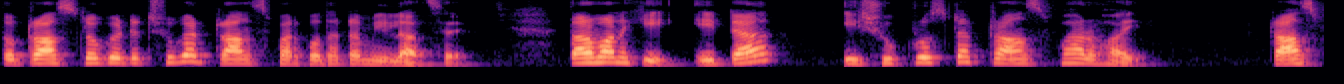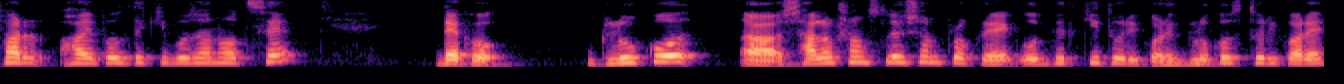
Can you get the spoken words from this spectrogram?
তো ট্রান্সলোকেটেড সুগার ট্রান্সফার কথাটা মিল আছে। তার মানে কি? এটা এই সুক্রোজটা ট্রান্সফার হয়। ট্রান্সফার হয় বলতে কি বোঝানো হচ্ছে? দেখো গ্লুকো সালোক সংশ্লেষণ প্রক্রিয়ায় উদ্ভিদ কি তৈরি করে? গ্লুকোজ তৈরি করে।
